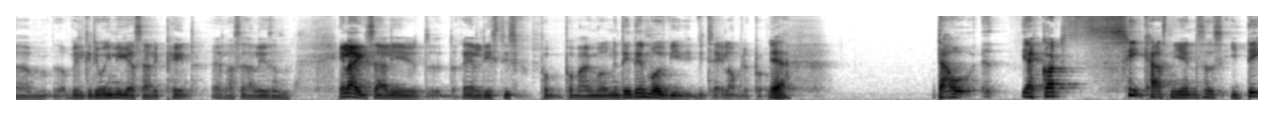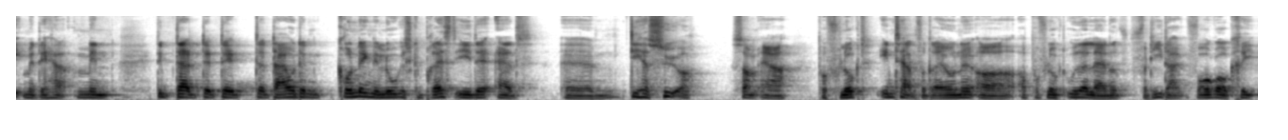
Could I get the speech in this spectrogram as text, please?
øh, hvilket jo egentlig ikke er særlig pænt, eller særlig sådan, eller ikke særlig realistisk på, på mange måder, men det er den måde, vi, vi taler om det på. Ja. Der er jo, jeg kan godt se Carsten Jensens idé med det her, men det, der, det, det, der, der er jo den grundlæggende logiske brist i det, at øh, de her syre, som er på flugt, internt fordrevne og, og på flugt ud af landet, fordi der foregår krig,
